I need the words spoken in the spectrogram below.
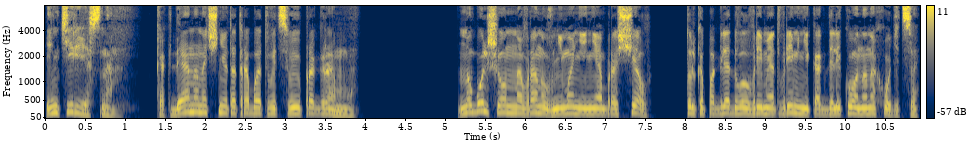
«Интересно, когда она начнет отрабатывать свою программу?» Но больше он на Врану внимания не обращал, только поглядывал время от времени, как далеко она находится.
